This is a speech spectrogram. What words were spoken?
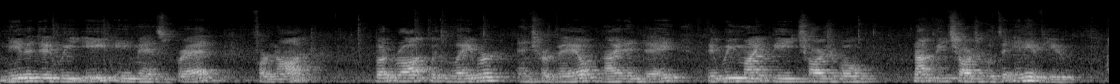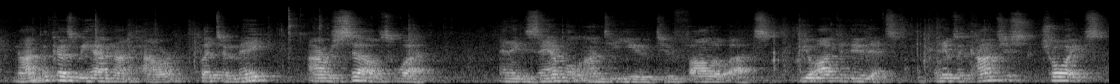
Neither did we eat any man's bread for naught, but wrought with labor and travail night and day, that we might be chargeable, not be chargeable to any of you, not because we have not power, but to make ourselves what? An example unto you to follow us. You ought to do this. And it was a conscious choice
